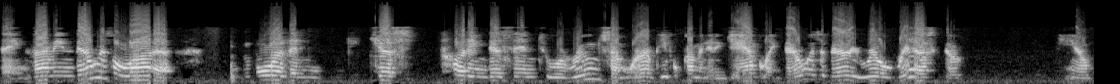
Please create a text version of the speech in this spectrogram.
things. I mean, there was a lot of more than just putting this into a room somewhere and people coming in and gambling. There was a very real risk of, you know,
